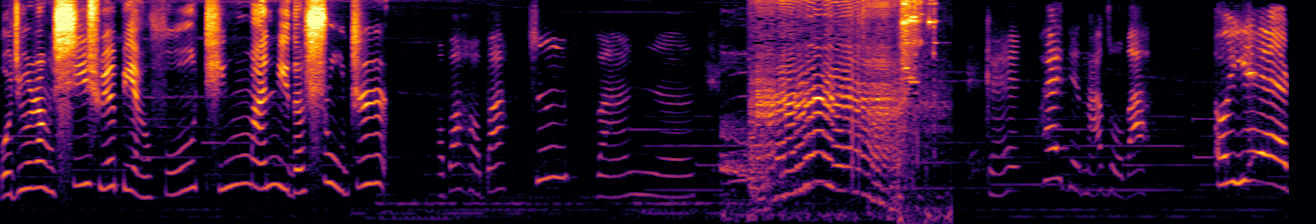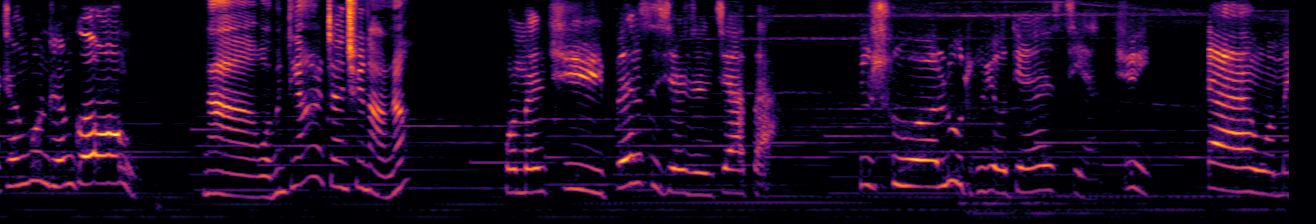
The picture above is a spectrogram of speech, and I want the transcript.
我就让吸血蝙蝠停满你的树枝。好吧，好吧，真烦人。给，快点拿走吧。哦耶，成功成功！那我们第二站去哪儿呢？我们去奔斯先生家吧。据说路途有点险峻，但我们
